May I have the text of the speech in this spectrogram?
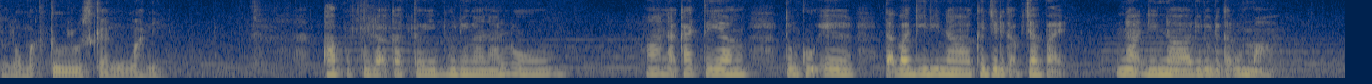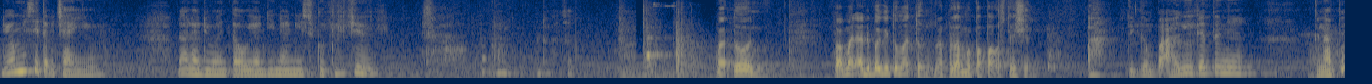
Tolong Mak Tu uruskan rumah ni. Apa pula kata ibu dengan Alung? Ha, nak kata yang Tunku A tak bagi Dina kerja dekat pejabat. Nak Dina duduk dekat rumah. Dia mesti tak percaya. Dah lah dia orang tahu yang Dina ni suka kerja. Mak Tun, Pak Mat ada bagi tu Mak Tun berapa lama Papa outstation? Ah, tiga empat hari katanya. Kenapa?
